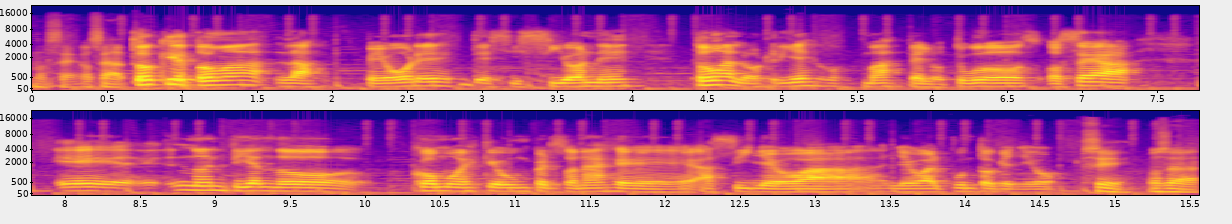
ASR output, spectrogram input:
No sé, o sea... Tokio toma las peores decisiones, toma los riesgos más pelotudos, o sea, eh, no entiendo cómo es que un personaje así llegó, a, llegó al punto que llegó. Sí, o sea,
